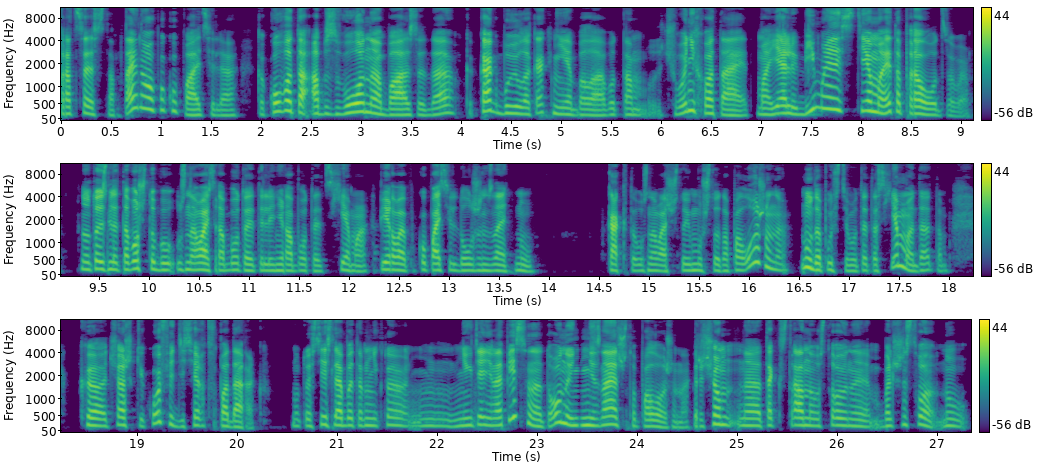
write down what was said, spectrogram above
процесс там, тайного покупателя, какого-то обзвона базы, да, как было, как не было, вот там чего не хватает. Моя любимая тема это про отзывы. Ну, то есть для того, чтобы узнавать, работает или не работает схема, первое, покупатель должен знать, ну, как-то узнавать, что ему что-то положено. Ну, допустим, вот эта схема, да, там, к чашке кофе десерт в подарок. Ну, то есть, если об этом никто нигде не написано, то он и не знает, что положено. Причем так странно устроено большинство, ну,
